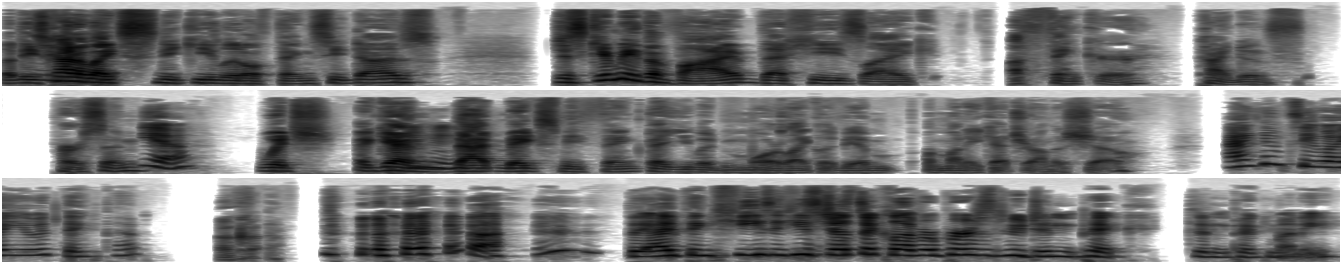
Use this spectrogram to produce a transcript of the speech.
But these kind of Mhm. like sneaky little things he does just give me the vibe that he's like a thinker kind of person. Yeah. Which again, Mhm. that makes me think that you would more likely be a, a money catcher on the show. I can see why you would think that. Okay. I think he's he's just a clever person who didn't pick didn't pick money.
